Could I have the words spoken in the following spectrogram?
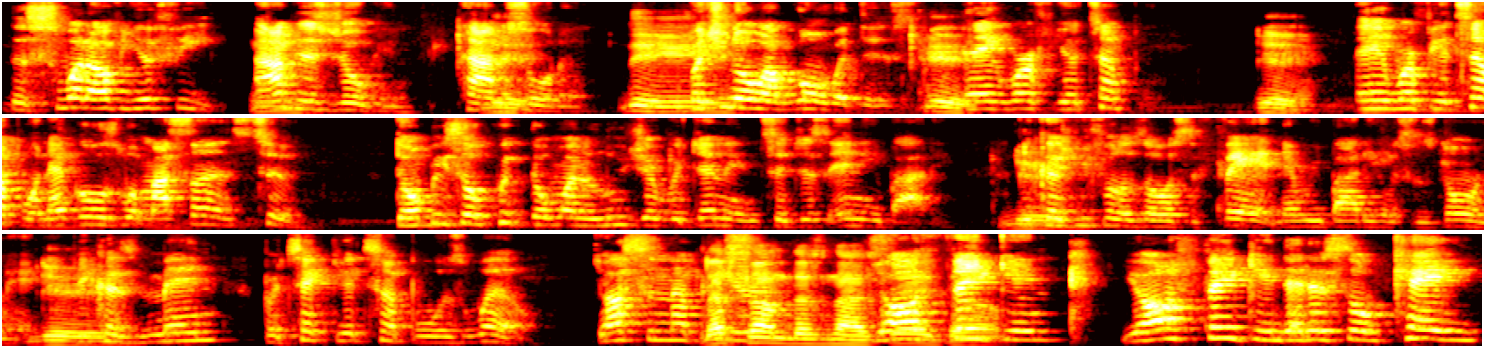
the sweat off your feet, I'm Mhm. just joking, kind of, Yeah. sorta. Yeah. But you know where I'm going with this. Yeah. It ain't worth your temple. Yeah. It ain't worth your temple, and that goes with my sons too. Don't be so quick to want to lose your virginity to just anybody Yeah. because you feel as though it's a fad and everybody else is doing it. Yeah. Because men protect your temple as well. Y'all sitting up That's here, something that's not y'all said. though. thinking, y'all thinking that it's okay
